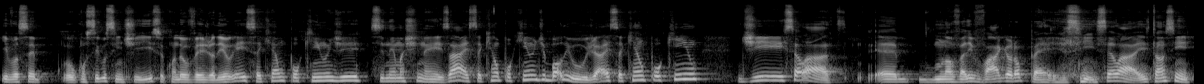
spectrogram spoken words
e você, eu consigo sentir isso quando eu vejo ali, isso aqui é um pouquinho de cinema chinês, ah, isso aqui é um pouquinho de Bollywood, ah, isso aqui é um pouquinho de, sei lá, é, novela vaga europeia, assim, sei lá. Então, assim,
